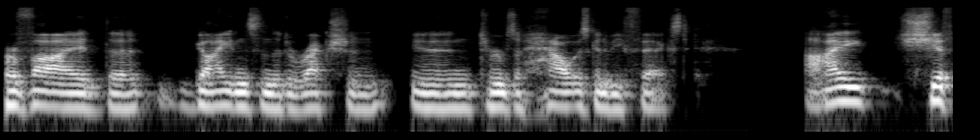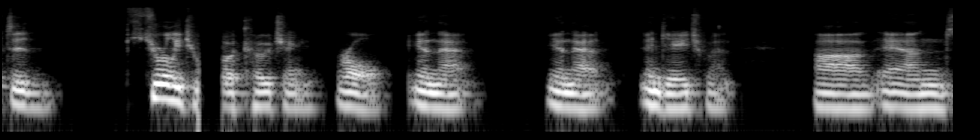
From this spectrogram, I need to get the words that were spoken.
provide the guidance and the direction in terms of how it was going to be fixed. I shifted purely to a coaching role in that in that engagement, uh, and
